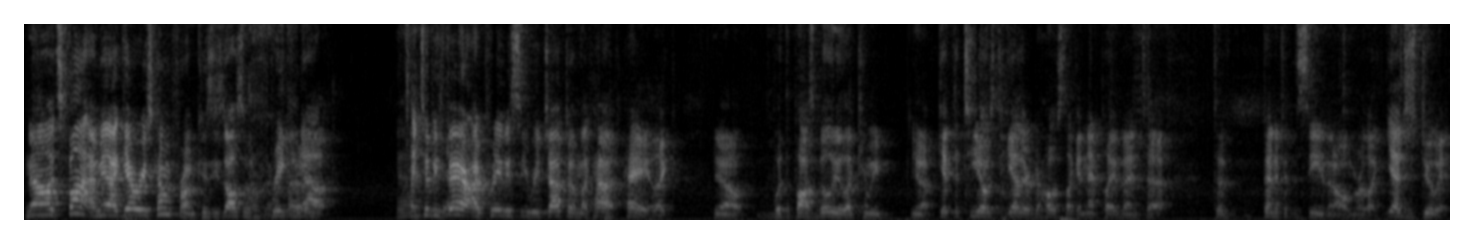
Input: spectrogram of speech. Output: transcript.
No, it's fine. I mean, I get where he's coming from because he's also freaking matter. out. Yeah. And to be Yeah. fair, I previously reached out to him like, how, hey, like, you know, with the possibility, like, can we, you know, get the TOs together to host like a net play event to, to benefit the scene? And all of them were like, yeah, just do it.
